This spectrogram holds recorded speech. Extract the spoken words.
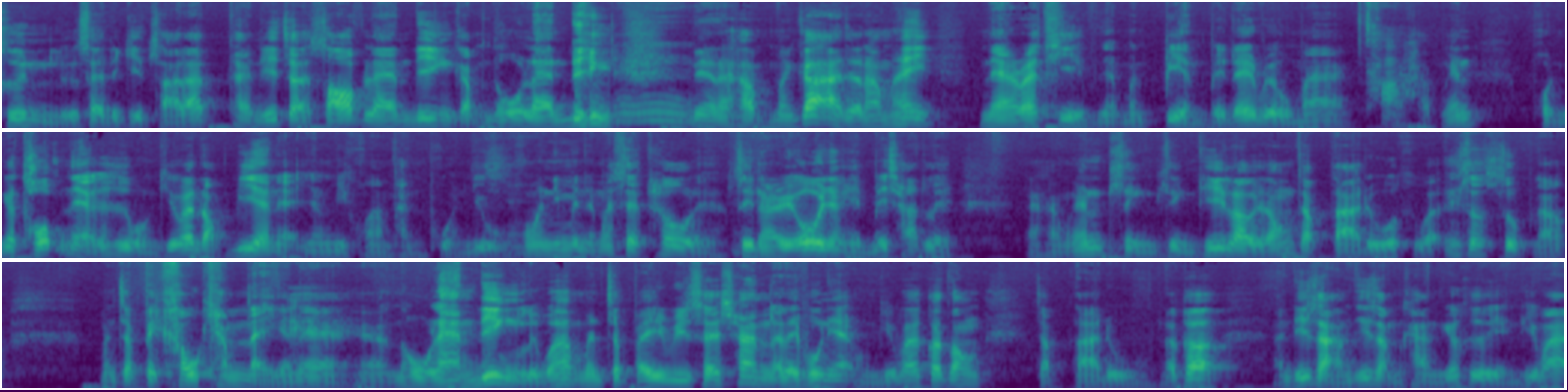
ขึ้น หรือเศรษฐกิจสหรัฐแทนที่จะ soft landing กับ no landing อืมเนี่ยนะครับมันก็อาจจะทำให้ narrative เนี่ยมันเปลี่ยนไปได้เร็วมากค่ะนะครับงั้นผลกระทบเนี่ยก็คือผมคิดว่าดอกเบี้ยเนี่ยยังมีความผันผวนอยู่ใช่เพราะวันนี้มันยังไม่ settle เลย scenario ยังเห็นไม่ชัดเลย นะครับงั้นสิ่งสิ่งที่เราต้องจับตาดูก็คือว่าเอ้ยสรุปแล้ว มันจะไปเข้าแคมป์ไหนกันแน่ฮะ no landing หรือว่ามันจะไป recession อะไรพวกนี้ผมคิดว่าก็ต้องจับตาดู แล้วก็อันที่ 3 ที่สำคัญก็คืออย่างที่ว่า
